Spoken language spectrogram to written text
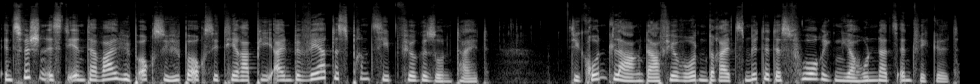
Inzwischen ist die Intervallhypoxie-Hyperoxytherapie ein bewährtes Prinzip für Gesundheit. Die Grundlagen dafür wurden bereits Mitte des vorigen Jahrhunderts entwickelt.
